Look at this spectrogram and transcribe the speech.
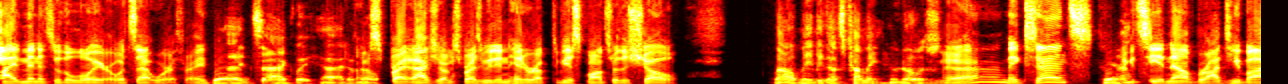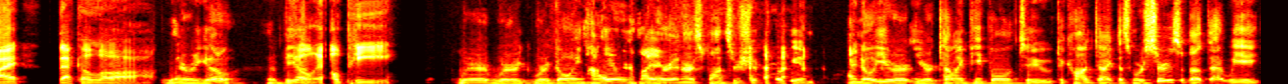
five minutes with a lawyer. What's that worth, right? Yeah, exactly. I don't I'm know. surprised. Actually, I'm surprised we didn't hit her up to be a sponsor of the show. Well, maybe that's coming. Who knows? Yeah, makes sense. Yeah. I can see it now. Brought to you by Bekah Law, there we go. That'd be LLP. We're we're we're going higher and higher in our sponsorship. And I know you're you're telling people to to contact us. And we're serious about that. We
